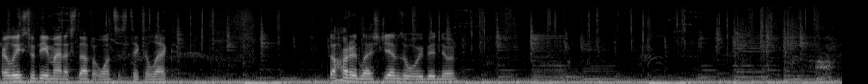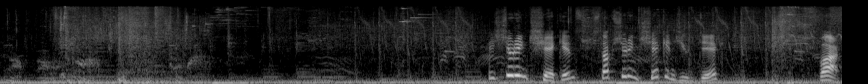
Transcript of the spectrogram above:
Or at least with the amount of stuff it wants us to collect. 100 less gems of what we've been doing. He's shooting chickens. Stop shooting chickens, you dick. Fuck.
